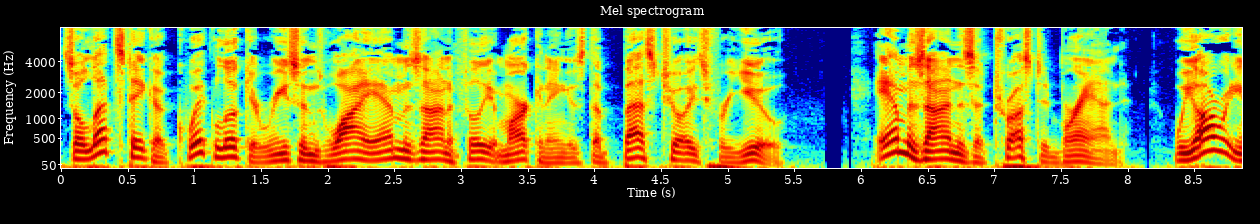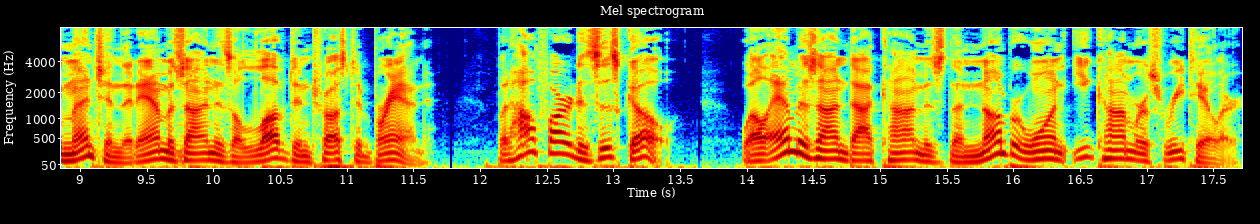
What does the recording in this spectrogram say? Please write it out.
So let's take a quick look at reasons why Amazon affiliate marketing is the best choice for you. Amazon is a trusted brand. We already mentioned that Amazon is a loved and trusted brand. But how far does this go? Well, Amazon.com is the number one e commerce retailer,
